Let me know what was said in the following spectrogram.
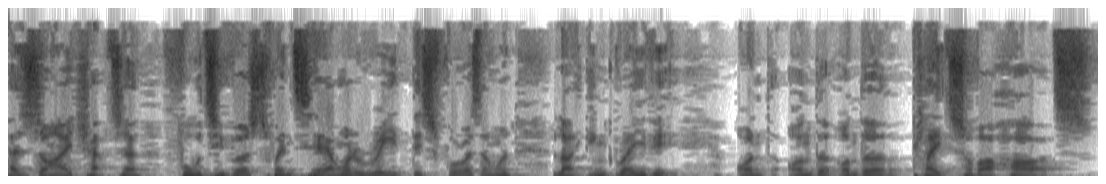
Isaiah chapter 40 verse 28. I want to read this for us. I want like engrave it on, on the, on the plates of our hearts.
